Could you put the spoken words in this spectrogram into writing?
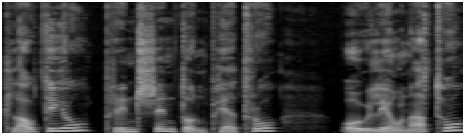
Claudio, prinsinn Don Petro og Leonato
